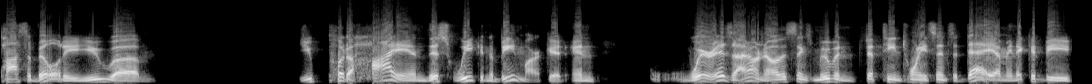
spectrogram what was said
possibility you um, you put a high in this week in the bean market and where is it? I don't know. This thing's moving 15, 20 cents a day. I mean, it could be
